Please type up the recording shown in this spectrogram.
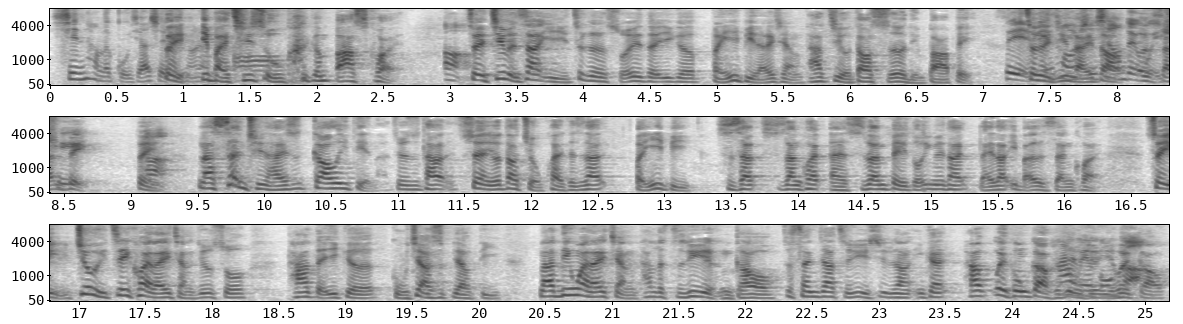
新塘的股价是对一百七十五块跟八十块，哦，所以基本上以这个所谓的一个本益比来讲，它只有到十二点八倍，这个已经来到二三倍，对，那盛群还是高一点了，就是它虽然有到九块，可是它本益比十三十三块呃十三倍多，因为它来到一百二十三块，所以就以这一块来讲，就是说它的一个股价是比较低。那另外来讲，它的殖率也很高哦。这三家殖率基本上应该它未公告，可是我觉得也会高。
